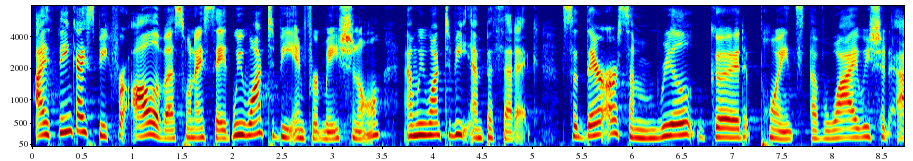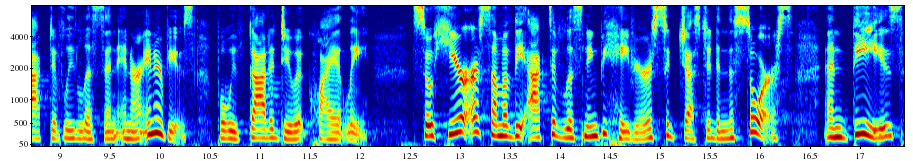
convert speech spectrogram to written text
I think I speak for all of us when I say we want to be informational and we want to be empathetic. So, there are some real good points of why we should actively listen in our interviews, but we've got to do it quietly. So, here are some of the active listening behaviors suggested in the source, and these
